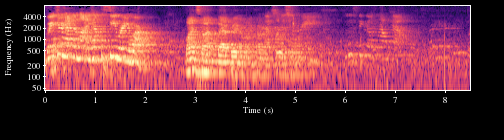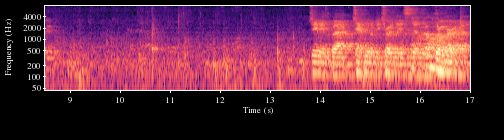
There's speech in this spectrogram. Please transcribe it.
Raise your hand and I have to see where you are. Mine's not that big on my car. That so one it's- is the green. Who's seen those around town? Jamie in the back, champion of Detroit, ladies and gentlemen. Throw Throw her. her ahead.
